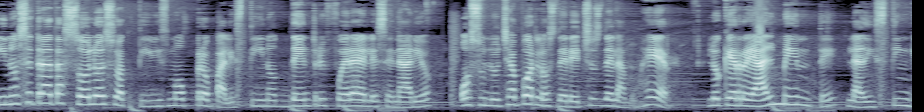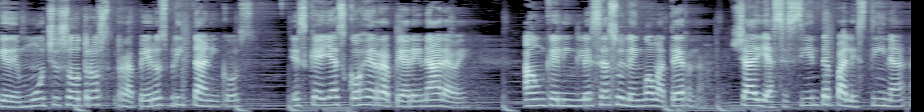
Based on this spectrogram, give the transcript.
Y no se trata solo de su activismo pro-palestino dentro y fuera del escenario o su lucha por los derechos de la mujer. lo que realmente la distingue de muchos otros raperos británicos es que ella escoge rapear en árabe, aunque el inglés sea su lengua materna. Shadia se siente palestina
